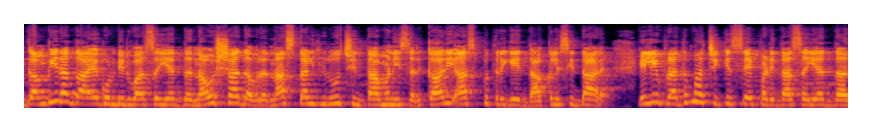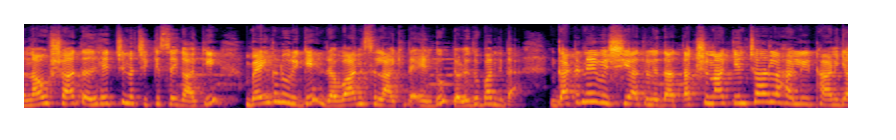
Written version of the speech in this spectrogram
ಗಂಭೀರ ಗಾಯಗೊಂಡಿರುವ ಸೈಯದ್ ನೌಶಾದ್ ಅವರನ್ನ ಸ್ಥಳೀಯರು ಚಿಂತಾಮಣಿ ಸರ್ಕಾರಿ ಆಸ್ಪತ್ರೆಗೆ ದಾಖಲಿಸಿದ್ದಾರೆ. ಇಲ್ಲಿ ಪ್ರಥಮ ಚಿಕಿತ್ಸೆ ಪಡೆದ ಸೈಯದ್ ನೌಶಾದ್ ಹೆಚ್ಚಿನ ಚಿಕಿತ್ಸೆಗಾಗಿ ಬೆಂಗಳೂರಿಗೆ ರವಾನಿಸಲಾಗಿದೆ ಎಂದು ತಿಳಿದು ಬಂದಿದೆ. ಘಟನೆ ವಿಷಯ ತಿಳಿದ ತಕ್ಷಣ ಕೆಂಚಾರ್ಲಹಳ್ಳಿ ಠಾಣೆಯ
